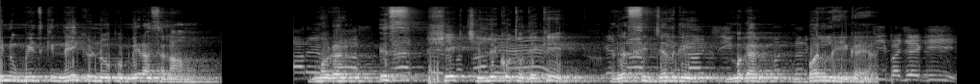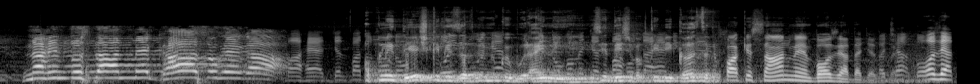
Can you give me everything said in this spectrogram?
इन उम्मीद की नई किरणों को मेरा सलाम। मगर इस शेख चिल्ले को तो देखें रस्सी जल गई मगर बल नहीं गया। बजेगी न हिंदुस्तान में घास उगेगा। अपने देश के लिए जज्बे में कोई बुराई नहीं है इसे देशभक्ति भी कह सकते पाकिस्तान में बहुत ज़्यादा जज्बा अच्छा बहुत ज़्यादा।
